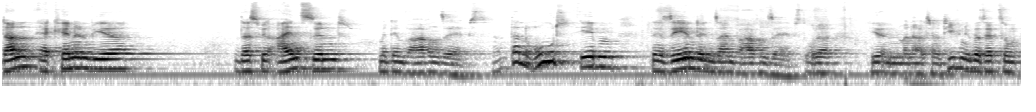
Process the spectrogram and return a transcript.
dann erkennen wir, dass wir eins sind mit dem wahren Selbst. Dann ruht eben der Sehende in seinem wahren Selbst. Oder hier in meiner alternativen Übersetzung,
